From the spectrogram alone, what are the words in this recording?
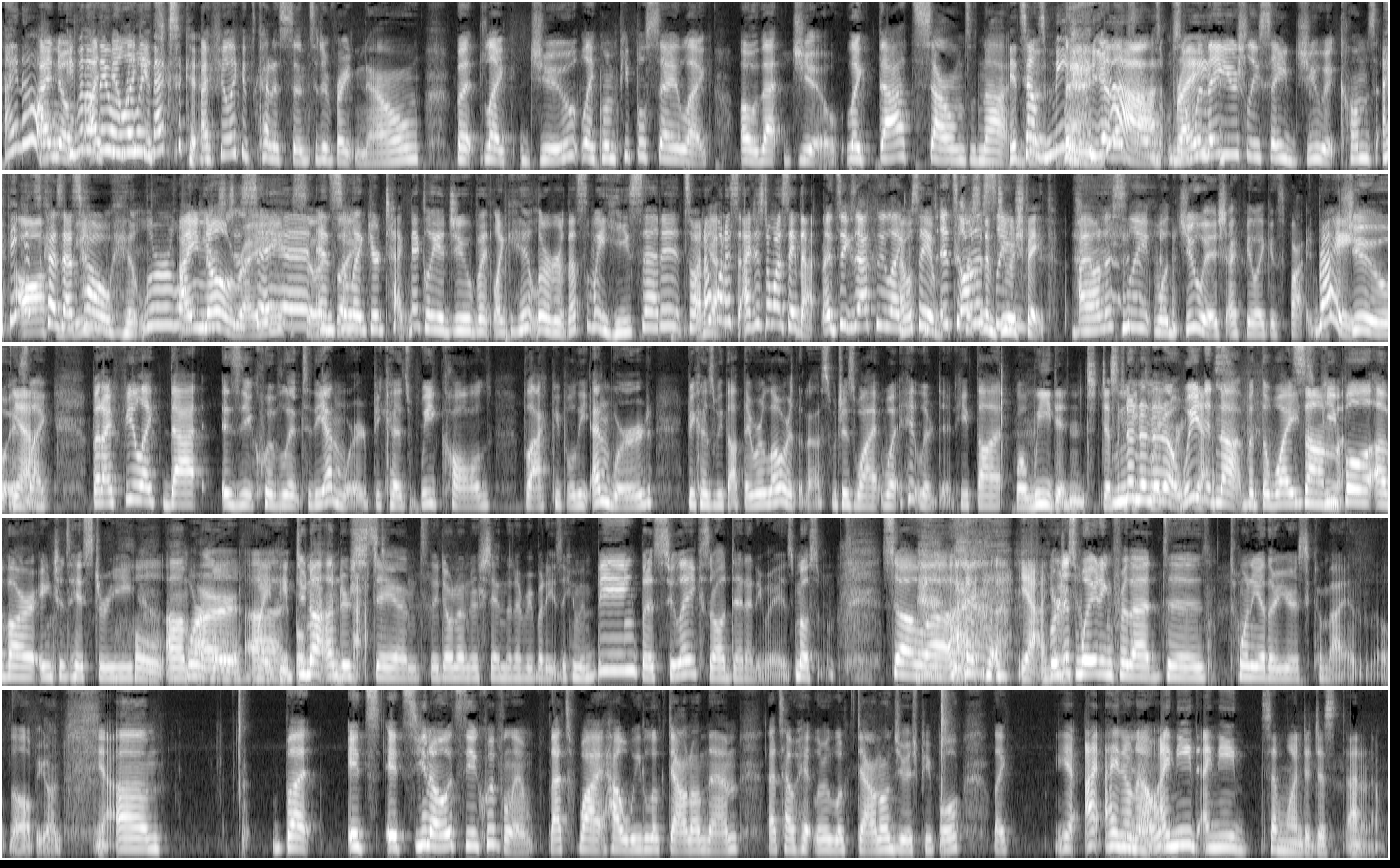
I know, I know. even though they were like really Mexican. I feel like it's kind of sensitive right now, but like Jew, like when people say like, "Oh, that Jew," like that sounds not. It sounds good. mean. yeah, Yeah, that sounds. So right? when they usually say Jew, it comes. I think it's because that's how. Hitler like I know, used to right? say it, So and so like, like- you're technically a Jew, but like Hitler, that's the way he said it. So I don't Yeah. want to. I just don't want to say that. It's exactly like I will say a it's, it's person honestly, of Jewish faith. I honestly, well, Jewish, I feel like is fine. Right. Jew is Yeah. like, but I feel like that is the equivalent to the N word because we called black people the N word because we thought they were lower than us, which is why what Hitler did. He thought. Well, we didn't. Just No, no, no, no. We Yes. did not. But the white Some people of our ancient history whole- um, are, white uh, people do not in the understand. They don't understand that everybody is a human being, but it's too late because they're all dead anyways. Most of them. So uh, Yeah, we're just waiting for that to 20 other years to come by and they'll, they'll all be gone. yeah. Um, but it's it's you know it's the equivalent. That's why how we look down on them. That's how Hitler looked down on Jewish people. Like Yeah, I, I don't know. know? I need I need someone to just I don't know.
